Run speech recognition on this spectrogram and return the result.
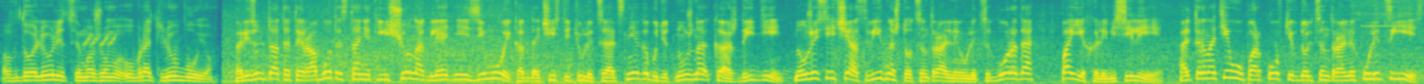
вдоль улицы, можем убрать любую. Результат этой работы станет еще нагляднее зимой, когда чистить улицы от снега будет нужно каждый день. Но уже сейчас видно, что центральные улицы города поехали веселее. Альтернатива у парковки вдоль центральных улиц есть.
